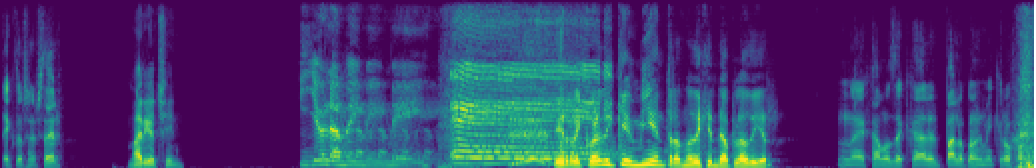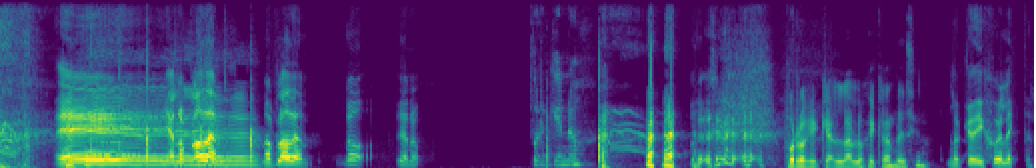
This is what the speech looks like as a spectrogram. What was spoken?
Héctor Cercer. Mario Chin. Y yo la May May May. Y recuerden que mientras no dejen de aplaudir, no dejamos de caer el palo con el micrófono. eh, ya no aplaudan, no aplaudan. No, ya no. ¿Por qué no? Por lo que, lo que acaban de decir. Lo que dijo el Héctor.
